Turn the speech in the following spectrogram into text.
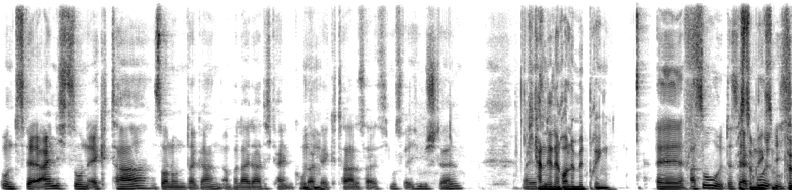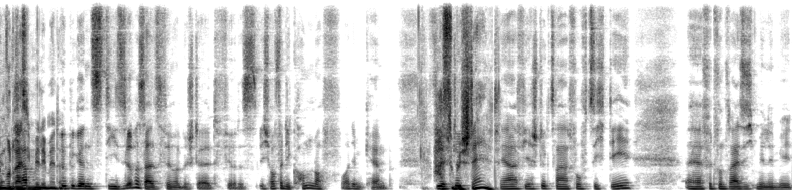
Und es wäre eigentlich so ein Ektar Sonnenuntergang, aber leider hatte ich keinen Kodak mhm. Ektar, das heißt, ich muss welchen bestellen. Ich kann dir eine Rolle mitbringen. Äh, achso, das wäre cool. Ich, 35 mm. übrigens die Silbersalzfilme bestellt für das. Ich hoffe, die kommen noch vor dem Camp. Vier Hast Stück, du bestellt? Ja, vier Stück 250D. 35 äh, mm.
